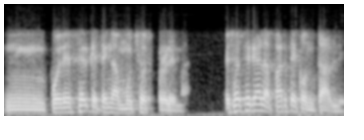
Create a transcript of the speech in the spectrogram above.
mm, puede ser que tengan muchos problemas. Esa sería la parte contable.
